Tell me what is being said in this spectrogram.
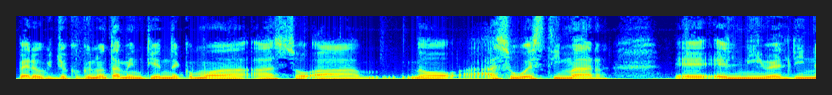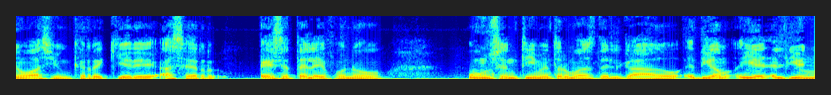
pero yo creo que uno también tiende como a, a a, no, a subestimar eh, el nivel de innovación que requiere hacer ese teléfono un centímetro más delgado, eh, digamos, y el, el de, No,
